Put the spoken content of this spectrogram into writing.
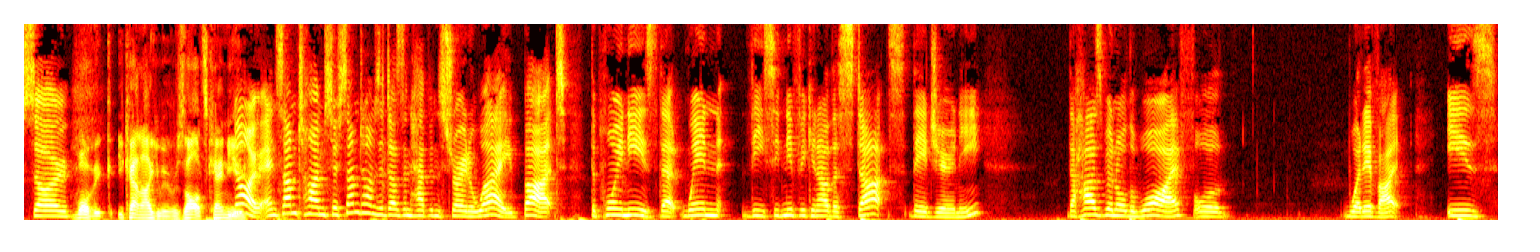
So Well, you can't argue with results, can you? no, and sometimes so sometimes it doesn't happen straight away, but the point is that when the significant other starts their journey, the husband or the wife or whatever is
